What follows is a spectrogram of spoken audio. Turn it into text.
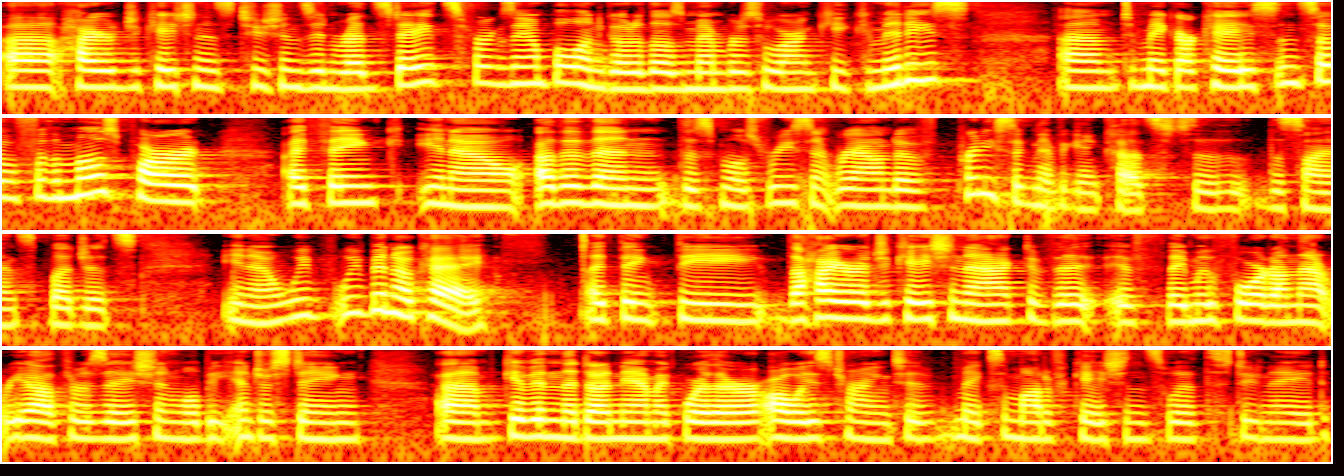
uh, higher education institutions in red states, for example, and go to those members who are on key committees um, to make our case. And so for the most part, I think, you know, other than this most recent round of pretty significant cuts to the science budgets, you know, we've, we've been okay. I think the, the Higher Education Act, if, it, if they move forward on that reauthorization, will be interesting, um, given the dynamic where they're always trying to make some modifications with student aid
